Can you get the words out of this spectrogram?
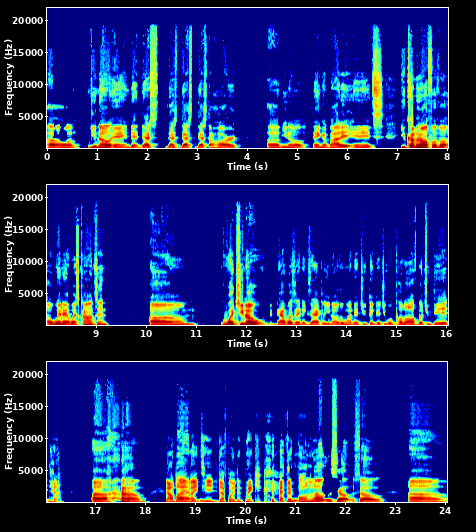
uh, you know, and that that's that's that's that's the hard um, you know, thing about it. And it's you coming off of a, a win at Wisconsin. Um, which you know, that wasn't exactly, you know, the one that you think that you would pull off, but you did. Yeah. Uh um, down by uh, 19. Definitely didn't think they're falling no, off. So so uh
